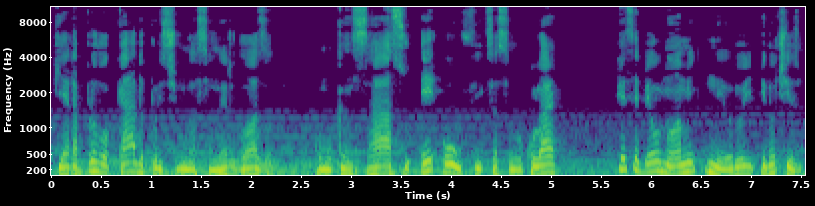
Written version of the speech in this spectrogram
que era provocado por estimulação nervosa, como cansaço e ou fixação ocular, recebeu o nome neurohipnotismo.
